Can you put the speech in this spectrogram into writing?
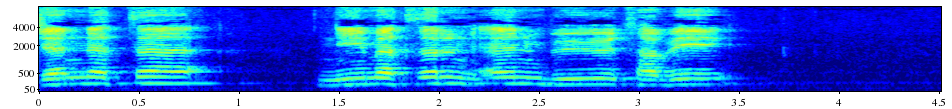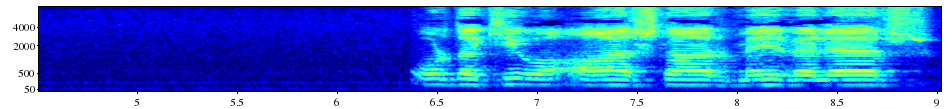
Cennette nimetlerin en büyüğü tabi oradaki o ağaçlar, meyveler,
